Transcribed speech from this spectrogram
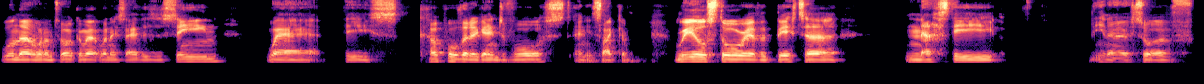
will know what I'm talking about when I say there's a scene where this couple that are getting divorced, and it's like a real story of a bitter, nasty, you know, sort of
